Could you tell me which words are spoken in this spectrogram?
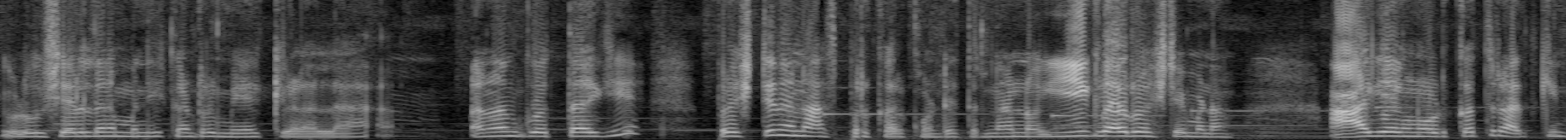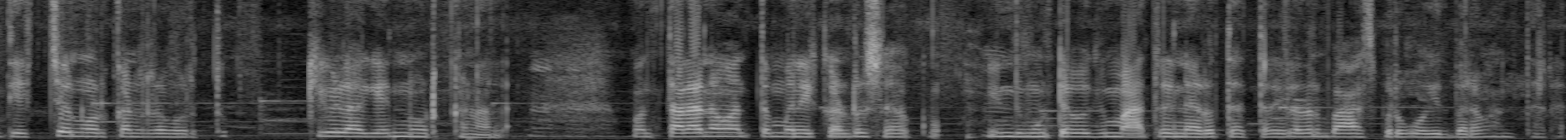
ಇವಳು ಹುಷಾರಿಲ್ದನೆ ಮನೆ ಕಂಡ್ರೆ ಮೇ ಕೇಳಲ್ಲ. ಅನ್ನೋದು ಗೊತ್ತಾಗಿ ಪ್ರಶ್ನೆ ನಾನು ಆಸ್ಪರ್ ಕರ್ಕೊಂಡೈತ್ರಿ ನಾನು ಈಗಲಾದ್ರೂ ಅಷ್ಟೇ ಮೇಡಮ್. ಆಗ ಹೆಂಗೆ ನೋಡ್ಕೊತಾರೆ ಅದಕ್ಕಿಂತ ಹೆಚ್ಚಾಗಿ ನೋಡ್ಕೊಂಡ್ರೆ ಹೊರತು ಕೀಳಾಗೇನು ನೋಡ್ಕೊಳಲ್ಲ. ಒಂದು ತಲೆನೋವು ಅಂತ ಮನೆ ಕಂಡ್ರು ಸಾಕು. ಹಿಂದೆ ಮುಟ್ಟೆ ಹೋಗಿ ಮಾತ್ರ ನೆರವು ತತ್ತಾರೆ ಇಲ್ಲಾಂದ್ರೆ ಬಾಸ್ಪರ್ಗೆ ಹೋಗಿದ್ದು ಬರೋ ಅಂತಾರೆ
